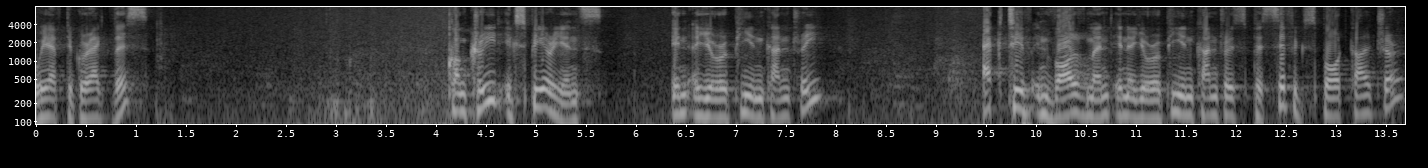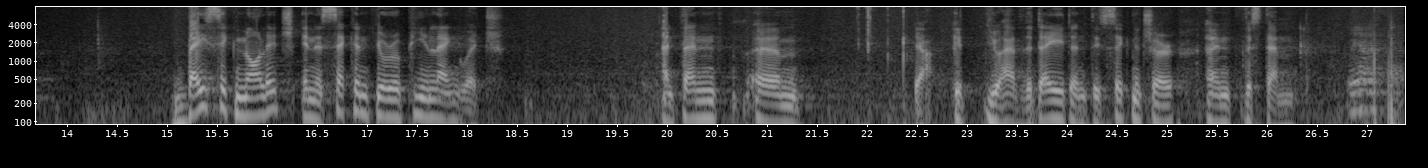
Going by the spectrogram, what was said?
We have to correct this. Concrete experience in a European country, active involvement in a European country's specific sport culture, basic knowledge in a second European language. And then, um, yeah, it, you have the date and the signature and the stamp. We have a stamp.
